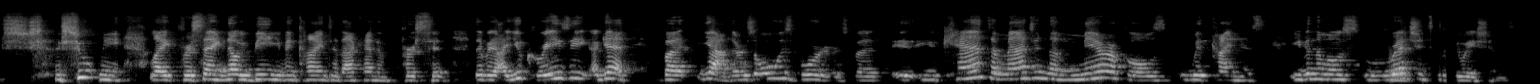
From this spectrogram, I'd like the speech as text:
shoot me like for saying no be even kind to that kind of person they'd be are you crazy again but yeah there's always borders but it, you can't imagine the miracles with kindness even the most wretched situations.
